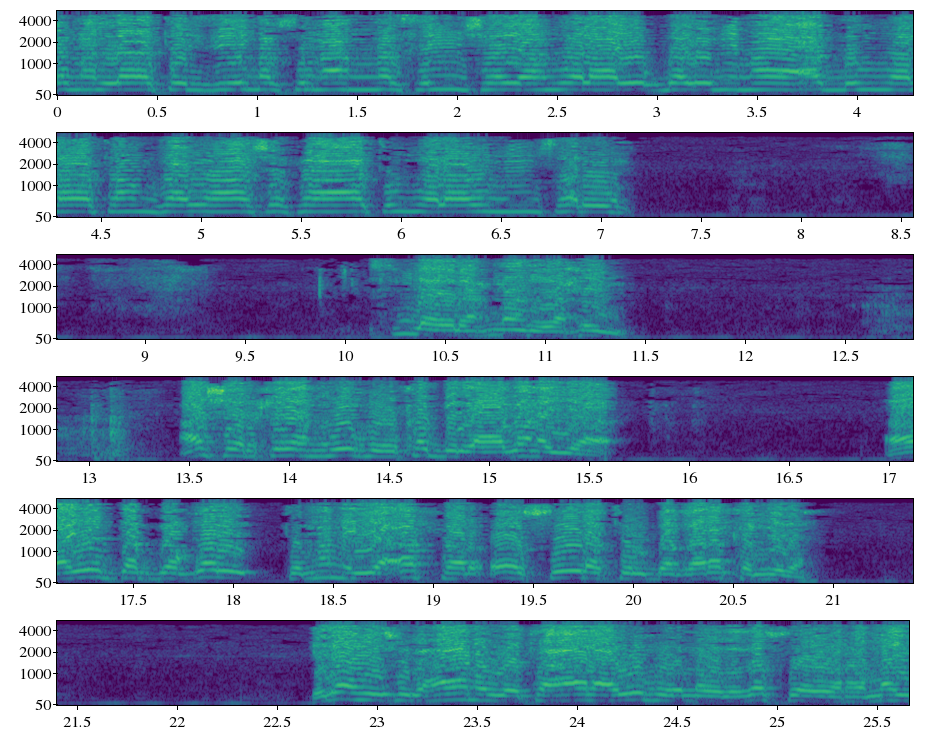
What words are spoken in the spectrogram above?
يوما لا تجزي نفس عن نفس شيئا ولا يقبل منها عدل ولا تنفعها شفاعة ولا هم ينصرون بسم الله الرحمن الرحيم عشر كان وحو كبل آذنيا آيات بقل تمن إيا أفر أو سورة البقرة كمده ilaahay subxaanahu wa tacaala wuxuu noogaga soo warramay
